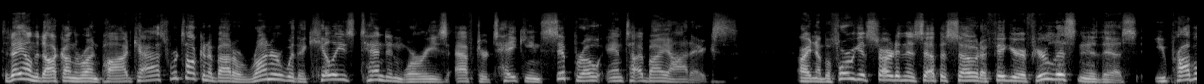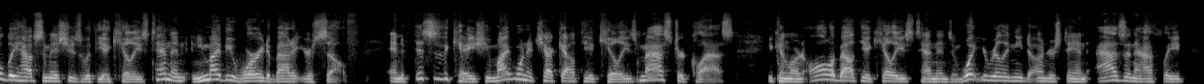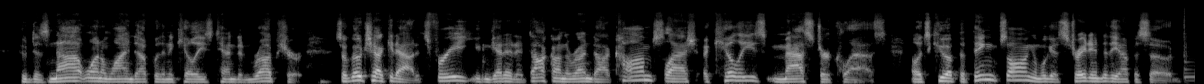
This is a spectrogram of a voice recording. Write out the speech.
Today on the Doc on the Run podcast, we're talking about a runner with Achilles tendon worries after taking Cipro antibiotics. All right, now before we get started in this episode, I figure if you're listening to this, you probably have some issues with the Achilles tendon and you might be worried about it yourself. And if this is the case, you might want to check out the Achilles Masterclass. You can learn all about the Achilles tendons and what you really need to understand as an athlete who does not want to wind up with an Achilles tendon rupture. So go check it out. It's free. You can get it at docontherun.com slash Achilles Masterclass. Now let's cue up the theme song and we'll get straight into the episode.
